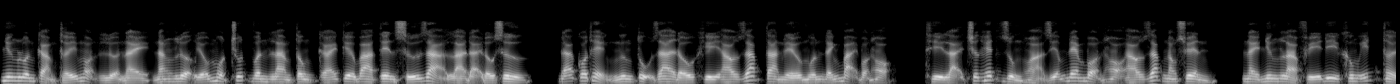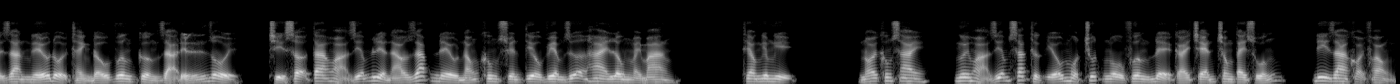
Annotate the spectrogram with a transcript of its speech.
nhưng luôn cảm thấy ngọn lửa này năng lượng yếu một chút Vân Lam Tông cái kia ba tên sứ giả là đại đấu sư, đã có thể ngưng tụ ra đấu khí áo giáp ta nếu muốn đánh bại bọn họ, thì lại trước hết dùng hỏa diễm đem bọn họ áo giáp nóng xuyên, này nhưng là phí đi không ít thời gian nếu đổi thành đấu vương cường giả đến, đến rồi, chỉ sợ ta hỏa diễm liền áo giáp đều nóng không xuyên tiêu viêm giữa hai lông mày mang. Theo nghiêm nghị, nói không sai, ngươi hỏa diễm sắc thực yếu một chút ngộ phương để cái chén trong tay xuống, đi ra khỏi phòng,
